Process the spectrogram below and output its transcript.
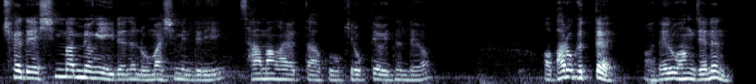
최대 10만 명에 이르는 로마 시민들이 사망하였다고 기록되어 있는데요. 어, 바로 그때 네로 황제는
